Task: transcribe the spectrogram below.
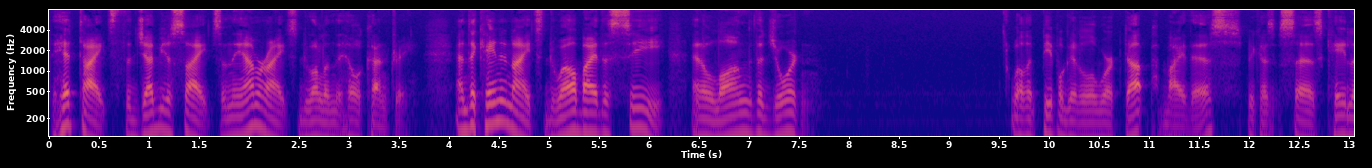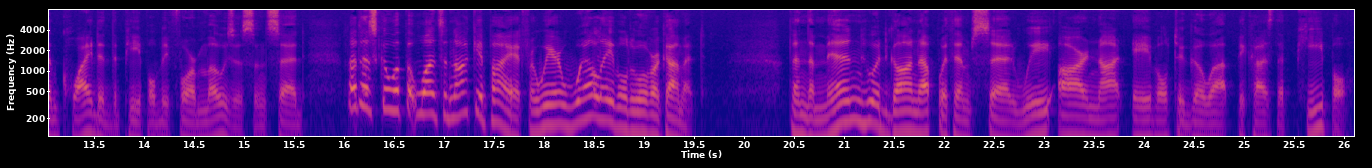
The Hittites, the Jebusites, and the Amorites dwell in the hill country. And the Canaanites dwell by the sea and along the Jordan. Well, the people get a little worked up by this because it says Caleb quieted the people before Moses and said, let us go up at once and occupy it, for we are well able to overcome it. Then the men who had gone up with him said, We are not able to go up because the people,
